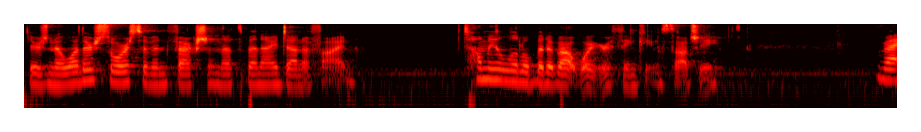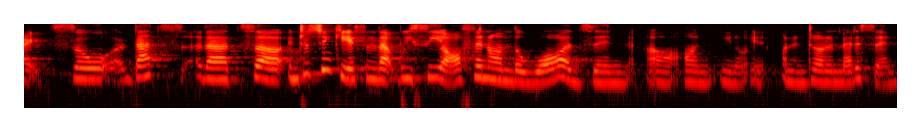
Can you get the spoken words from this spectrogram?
There's no other source of infection that's been identified. Tell me a little bit about what you're thinking, Sachi. Right. So that's that's an interesting case, and that we see often on the wards in uh, on you know in, on internal medicine.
